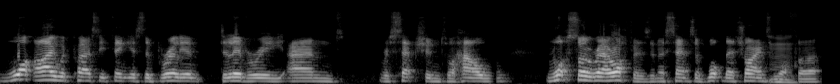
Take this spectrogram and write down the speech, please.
what I would personally think is the brilliant delivery and reception to how what Sorare offers in a sense of what they're trying to mm. offer.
